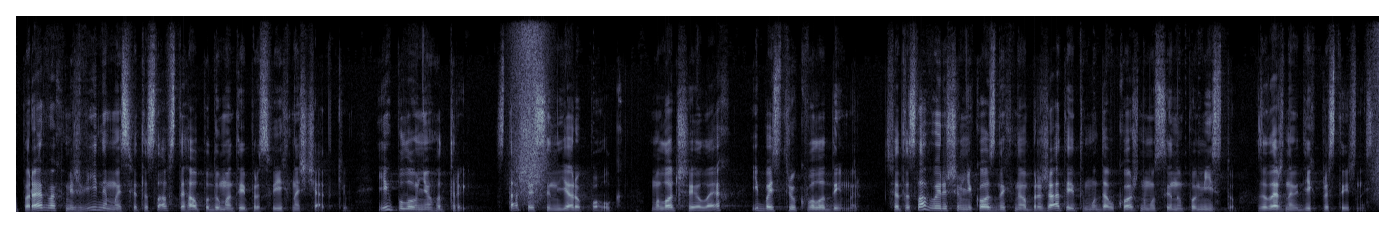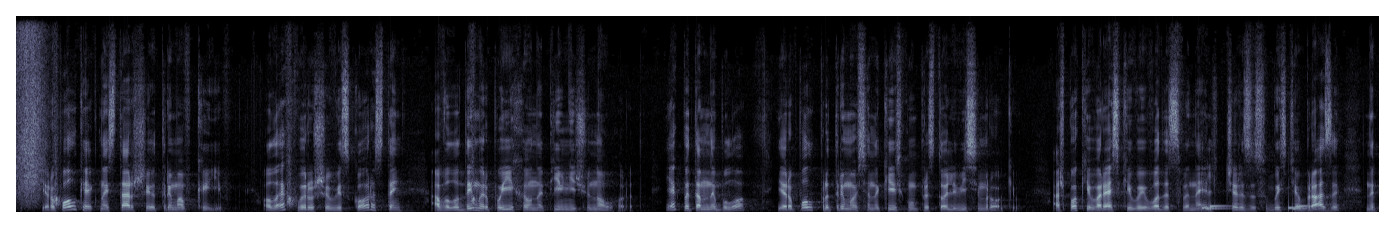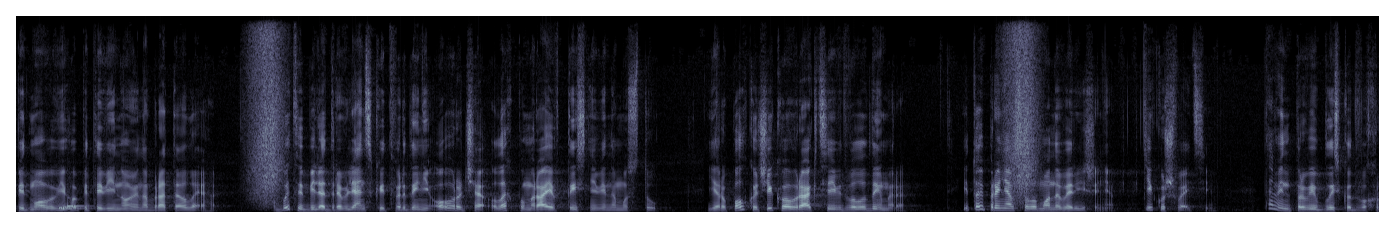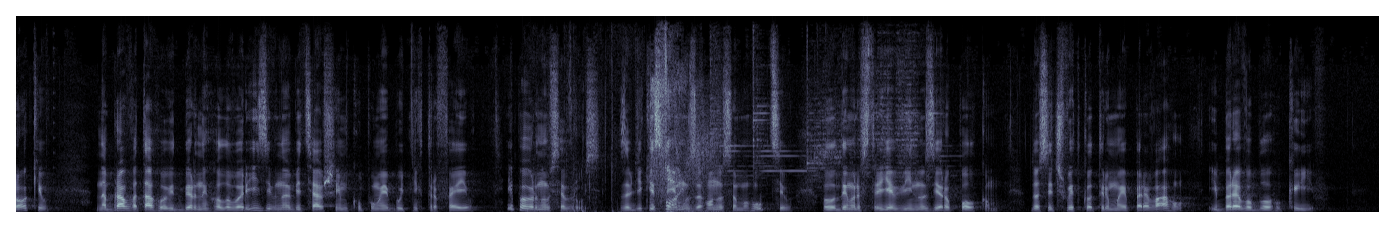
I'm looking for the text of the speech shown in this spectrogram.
У перервах між війнами Святослав встигав подумати і про своїх нащадків. Їх було у нього три: старший син Ярополк, молодший Олег і байстрюк Володимир. Святослав вирішив нікого з них не ображати і тому дав кожному сину по місту, залежно від їх престижності. Ярополк, як найстарший, отримав Київ. Олег вирушив із Коростень, а Володимир поїхав на північ у Новгород. Як би там не було, Ярополк протримався на київському престолі 8 років, аж поки вареський воєвода Свинель через особисті образи не підмовив його піти війною на брата Олега. У битві біля древлянської твердині Овруча Олег помирає в Тисняві на мосту. Ярополк очікував реакції від Володимира. І той прийняв Соломонове рішення втік у Швецію. Там він провів близько двох років, набрав ватагу відбірних головорізів, не обіцявши їм купу майбутніх трофеїв, і повернувся в Русь. Завдяки своєму загону самогубців Володимир встряє в війну з Ярополком, досить швидко отримує перевагу і бере в облогу Київ.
